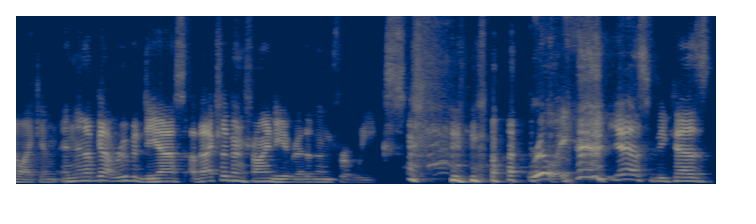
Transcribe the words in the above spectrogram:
I like him. And then I've got Ruben Dias. I've actually been trying to get rid of him for weeks. But- Really? yes, because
